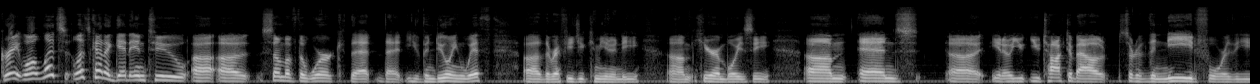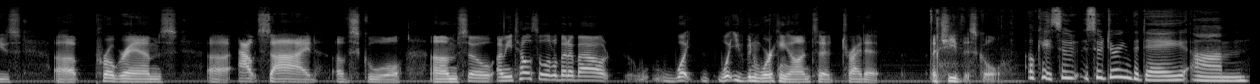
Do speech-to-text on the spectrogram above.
Great. Well, let's let's kind of get into uh, uh, some of the work that, that you've been doing with uh, the refugee community um, here in Boise. Um, and uh, you know, you, you talked about sort of the need for these uh, programs outside of school. Um, so, I mean, tell us a little bit about what what you've been working on to try to achieve this goal. Okay, so so during the day, um,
